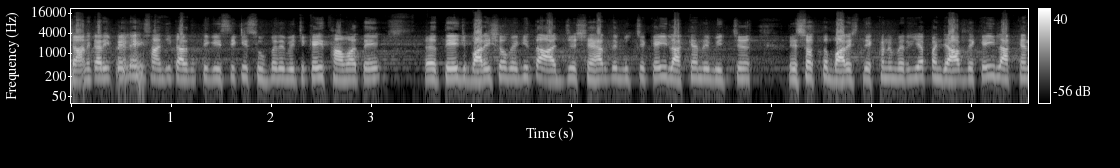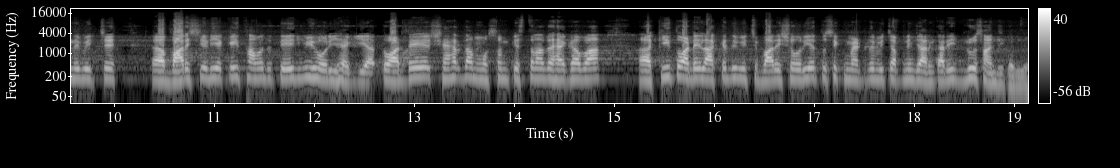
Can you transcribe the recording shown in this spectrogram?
ਜਾਣਕਾਰੀ ਪਹਿਲੇ ਹੀ ਸਾਂਝੀ ਕਰ ਦਿੱਤੀ ਗਈ ਸੀ ਕਿ ਸੂਬੇ ਦੇ ਵਿੱਚ ਕਈ ਥਾਵਾਂ ਤੇ ਤੇਜ਼ ਬਾਰਿਸ਼ ਹੋਵੇਗੀ ਤਾਂ ਅੱਜ ਸ਼ਹਿਰ ਦੇ ਵਿੱਚ ਕਈ ਇਲਾਕਿਆਂ ਦੇ ਵਿੱਚ ਇਸ ਵਕਤ ਬਾਰਿਸ਼ ਦੇਖਣ ਨੂੰ ਮਿਲ ਰਹੀ ਹੈ। ਪੰਜਾਬ ਦੇ ਕਈ ਇਲਾਕਿਆਂ ਦੇ ਵਿੱਚ ਅ, ਬਾਰਿਸ਼ ਜਿਹੜੀ ਹੈ ਕਈ ਥਾਵਾਂ ਤੇ ਤੇਜ਼ ਵੀ ਹੋ ਰਹੀ ਹੈਗੀ ਆ। ਤੁਹਾਡੇ ਸ਼ਹਿਰ ਦਾ ਮੌਸਮ ਕਿਸ ਤਰ੍ਹਾਂ ਦਾ ਹੈਗਾ ਵਾ? ਕੀ ਤੁਹਾਡੇ ਇਲਾਕੇ ਦੇ ਵਿੱਚ ਬਾਰਿਸ਼ ਹੋ ਰਹੀ ਹੈ? ਤੁਸੀਂ ਕਮੈਂਟ ਦੇ ਵਿੱਚ ਆਪਣੀ ਜਾਣਕਾਰੀ ਜਰੂਰ ਸਾਂਝੀ ਕਰਿਓ।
